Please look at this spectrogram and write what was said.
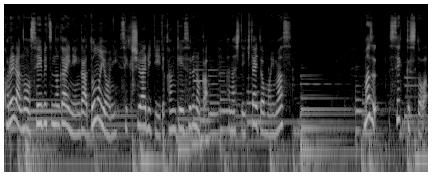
これらの性別の概念がどのようにセクシュアリティと関係するのか話していきたいと思います。まずセックスとは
